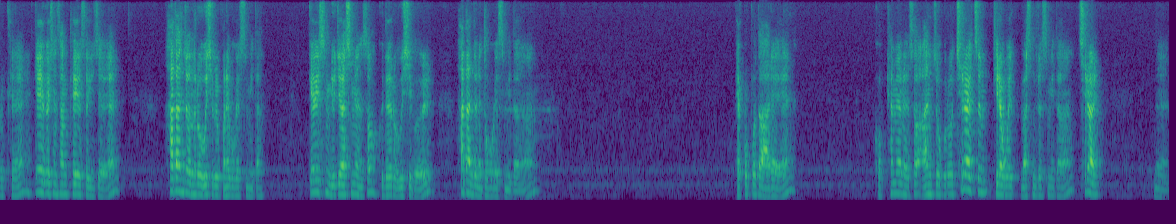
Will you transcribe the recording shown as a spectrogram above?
그렇게 깨어 계신 상태에서 이제 하단전으로 의식을 보내보겠습니다. 깨어있음 유지하시면서 그대로 의식을 하단전에 둬보겠습니다. 배꼽보다 아래 겉 표면에서 안쪽으로 7알쯤 뒤라고 말씀드렸습니다. 7알 네.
